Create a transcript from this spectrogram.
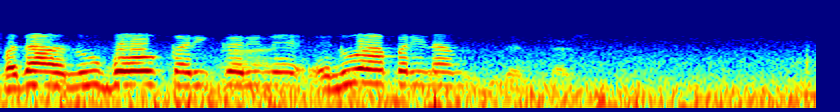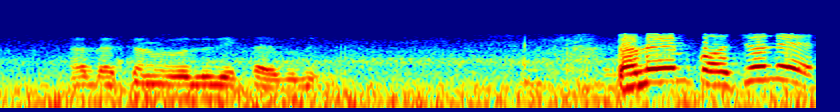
બધા અનુભવ કરી કરીને એનું આ પરિણામ? આ દર્શન બધું દેખાય બધું. તમે એમ કહો છો ને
